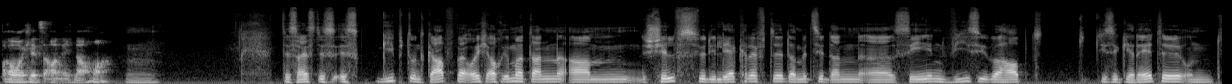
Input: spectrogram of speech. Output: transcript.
brauche ich jetzt auch nicht nochmal. Mhm. Das heißt, es, es gibt und gab bei euch auch immer dann ähm, Schilfs für die Lehrkräfte, damit sie dann äh, sehen, wie sie überhaupt diese Geräte und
